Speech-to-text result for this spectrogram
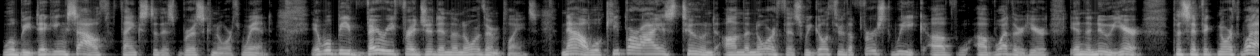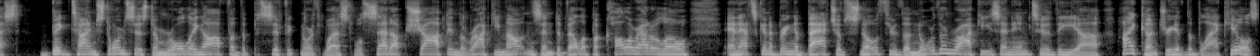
will be digging south thanks to this brisk north wind. It will be very frigid in the northern plains. Now, we'll keep our eyes tuned on the north as we go through the first week of, of weather here in the new year. Pacific Northwest, big time storm system rolling off of the Pacific Northwest will set up shop in the Rocky Mountains and develop a Colorado low. And that's going to bring a batch of snow through the northern Rockies and into the uh, high country of the Black Hills.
